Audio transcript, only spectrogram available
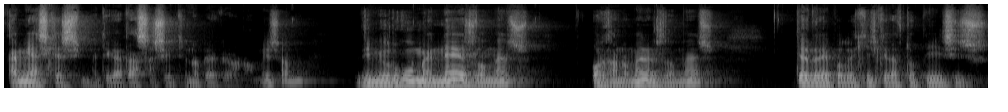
Καμία σχέση με την κατάσταση την οποία κληρονομήσαμε. Δημιουργούμε νέες δομές, οργανωμένες δομές, κέντρα υποδοχής και ταυτοποίησης,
